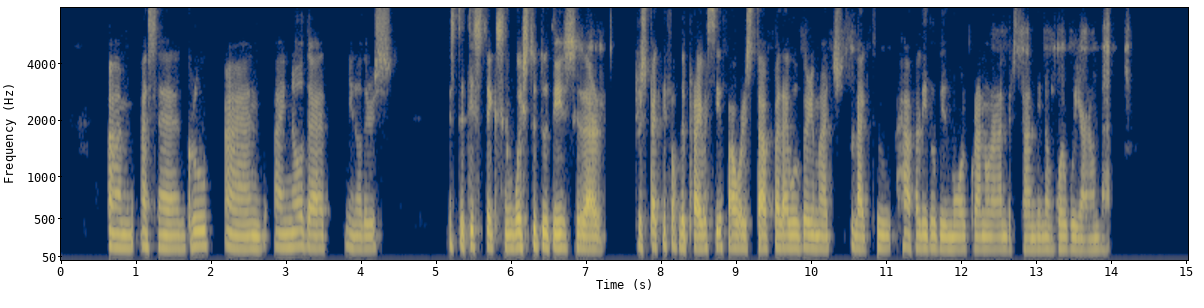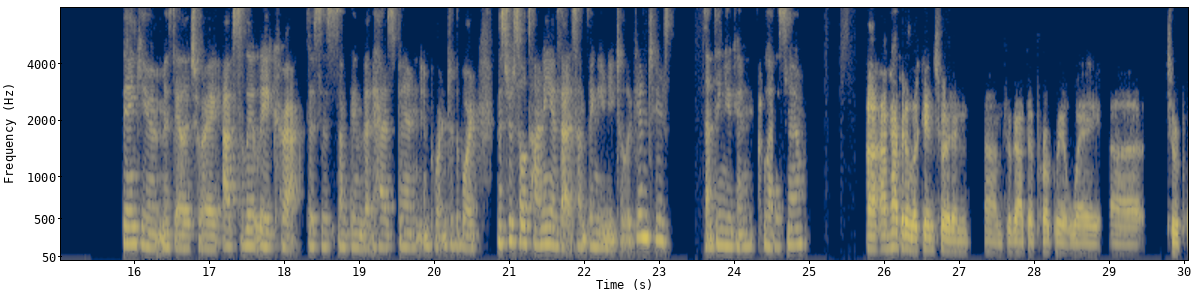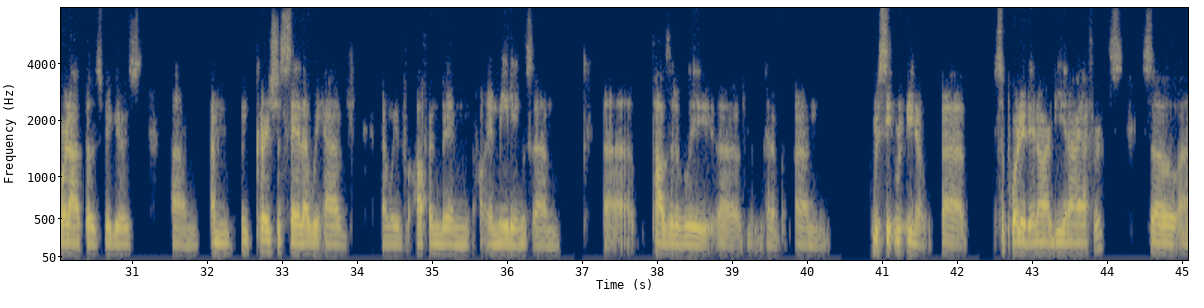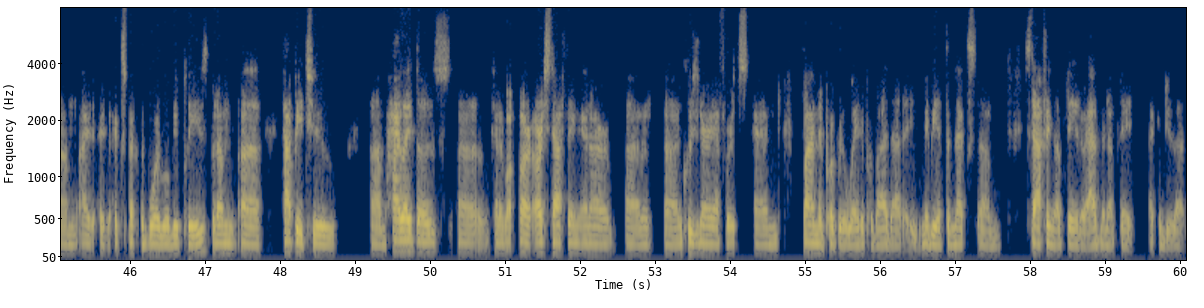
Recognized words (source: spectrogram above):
um, as a group. And I know that, you know, there's statistics and ways to do this that are respective of the privacy of our staff, but I would very much like to have a little bit more granular understanding of where we are on that. Thank you, Ms. De La Torre. Absolutely correct. This is something that has been important to the board. Mr. Soltani, is that something you need to look into? Something you can let us know? Uh, I'm happy to look into it and um, figure out the appropriate way uh, to report out those figures. Um, I'm encouraged to say that we have and we've often been in meetings um, uh, positively uh, kind of um, receive, you know, uh, supported in our DNI efforts. So um, I, I, expect the board will be pleased, but I'm uh, happy to um, highlight those uh, kind of our, our, staffing and our uh, inclusionary efforts and find the appropriate way to provide that. Maybe at the next um, staffing update or admin update, I can do that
